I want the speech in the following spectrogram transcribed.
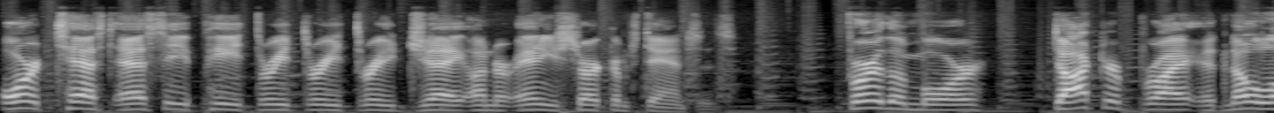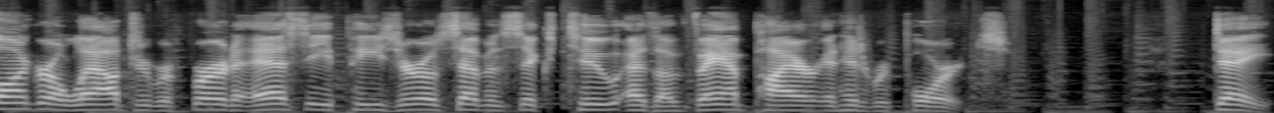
or test SCP-333-J under any circumstances. Furthermore, Dr. Bright is no longer allowed to refer to SCP-0762 as a vampire in his reports. Date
